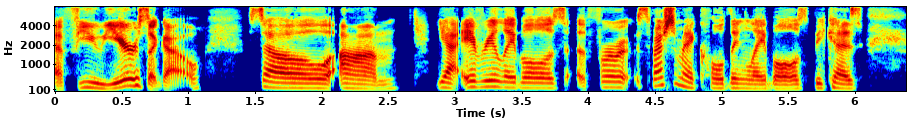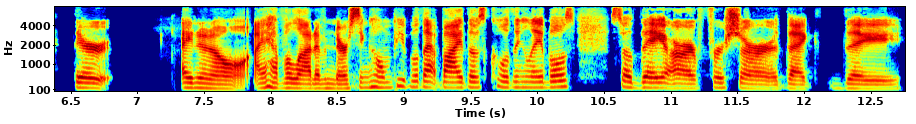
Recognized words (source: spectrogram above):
a few years ago. So um, yeah, Avery labels uh, for especially my clothing labels because they're I don't know. I have a lot of nursing home people that buy those clothing labels, so they are for sure like they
